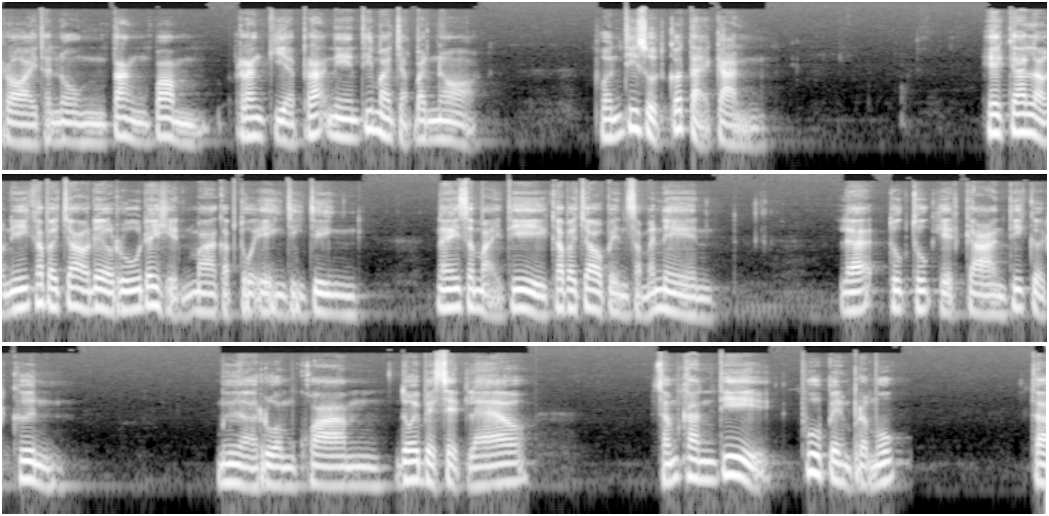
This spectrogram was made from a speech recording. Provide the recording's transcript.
พลอยทนงตั้งป้อม รังเกียจพระเนนที่มาจากบ้านนอก ผลที่สุดก็แตกกัน เหตุการณ์เหล่านี้ข้าพเจ้าได้รู้ได้เห็นมากับตัวเองจริง ๆ ในสมัยที่ข้าพเจ้าเป็นสมณเณรและทุกๆเหตุการณ์ที่เกิดขึ้น เมื่อรวมความโดยเบ็ดเสร็จแล้วสำคัญที่ผู้เป็นประมุข ถ้า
